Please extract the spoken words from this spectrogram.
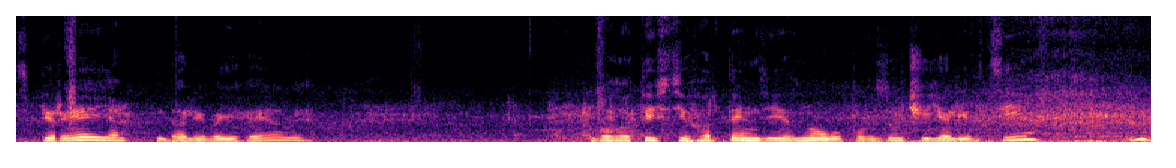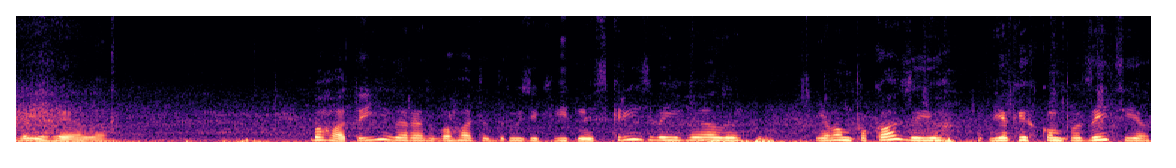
спірея, далі вейгели. Волотисті гортензії знову повзучі ялівці і вейгела. Багато її зараз, багато друзі квітне скрізь вейгели. Я вам показую, в яких композиціях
